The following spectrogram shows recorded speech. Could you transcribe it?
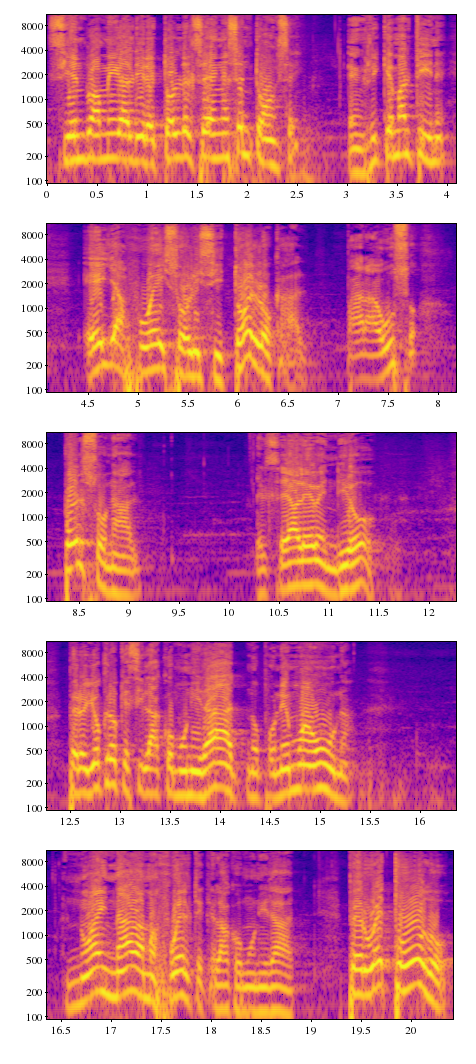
siendo amiga del director del CEA en ese entonces, Enrique Martínez, ella fue y solicitó el local para uso personal. El CEA le vendió. Pero yo creo que si la comunidad nos ponemos a una, no hay nada más fuerte que la comunidad. Pero es todo.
